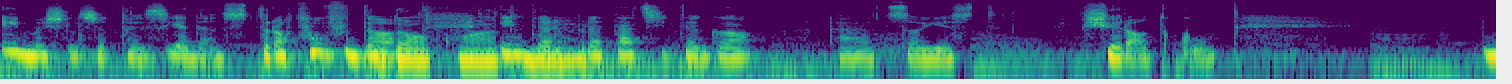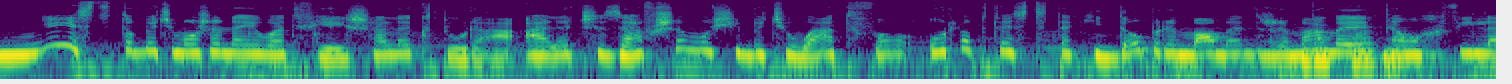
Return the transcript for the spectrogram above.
I myślę, że to jest jeden z tropów do Dokładnie. interpretacji tego, e, co jest w środku. Nie jest to być może najłatwiejsza lektura, ale czy zawsze musi być łatwo? Urlop to jest taki dobry moment, że mamy Dokładnie. tę chwilę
